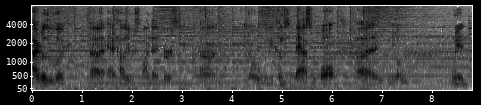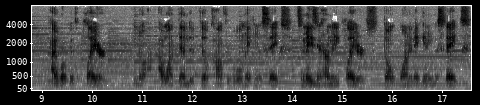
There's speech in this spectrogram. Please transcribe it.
I really look uh, at how they respond to adversity. Um, you know, when it comes to basketball, uh, you know, when I work with a player, you know, I want them to feel comfortable making mistakes. It's amazing how many players don't want to make any mistakes.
